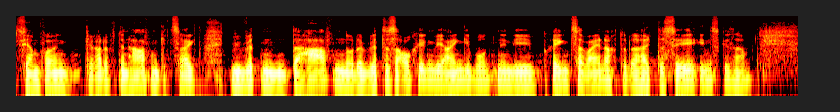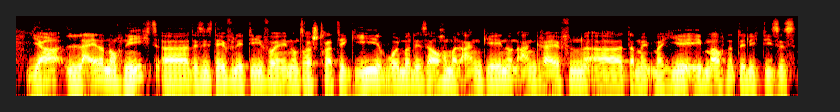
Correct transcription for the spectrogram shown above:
Sie haben vorhin gerade auf den Hafen gezeigt. Wie wird denn der Hafen oder wird das auch irgendwie eingebunden in die Bregenzer Weihnacht oder halt der See insgesamt? Ja, leider noch nicht. Äh, das ist definitiv in unserer Strategie, wollen wir das auch einmal angehen und angreifen, äh, damit wir hier eben auch natürlich dieses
